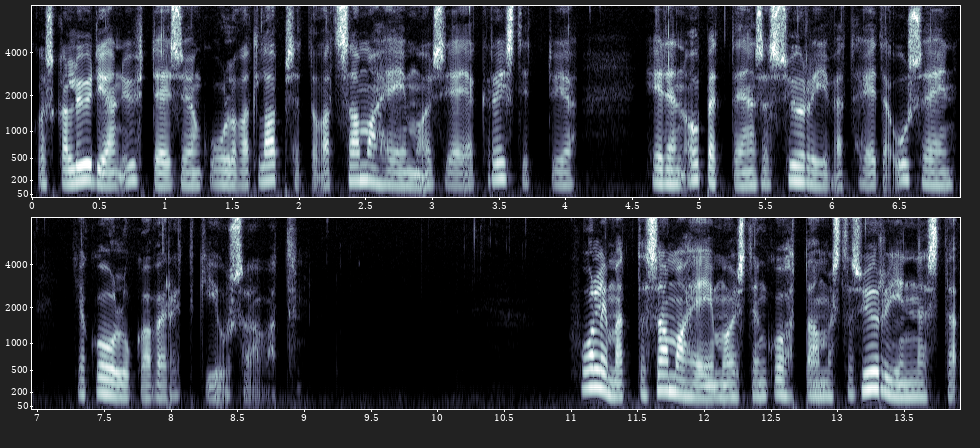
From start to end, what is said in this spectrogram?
Koska Lydian yhteisöön kuuluvat lapset ovat samaheimoisia ja kristittyjä, heidän opettajansa syrjivät heitä usein ja koulukaverit kiusaavat. Huolimatta samaheimoisten kohtaamasta syrjinnästä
